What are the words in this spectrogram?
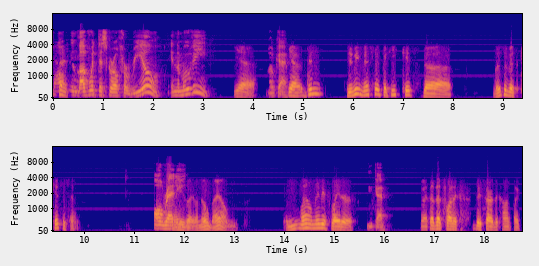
falling in love with this girl for real in the movie? Yeah, Okay. yeah. Didn't did we miss it? But he kisses uh, Elizabeth kisses him, and Already? he's like, "Oh no, ma'am." Well, maybe it's later. Okay. But I thought that's why they, they started the conflict.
